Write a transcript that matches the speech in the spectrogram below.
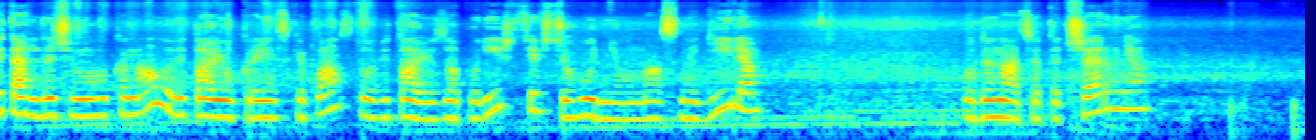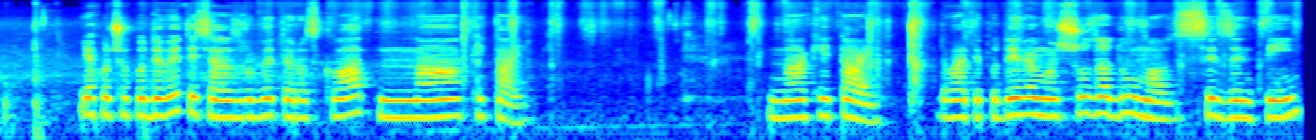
Вітаю глядачів мого каналу, вітаю українське панство, вітаю запоріжців. Сьогодні у нас неділя, 11 червня. Я хочу подивитися, зробити розклад на Китай. На Китай. Давайте подивимось, що задумав Си Цзіньпінь.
